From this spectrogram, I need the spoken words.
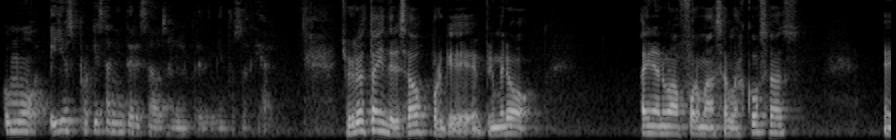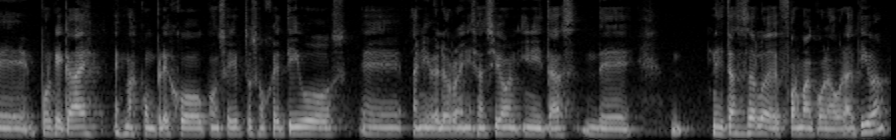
¿cómo ellos por qué están interesados en el emprendimiento social? Yo creo que están interesados porque primero hay una nueva forma de hacer las cosas, eh, porque cada vez es más complejo conseguir tus objetivos eh, a nivel de organización y necesitas, hacerlo de forma colaborativa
